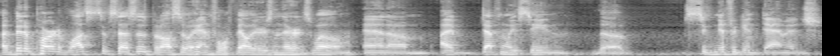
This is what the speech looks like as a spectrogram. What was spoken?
I've been a part of lots of successes, but also a handful of failures in there as well. And um, I've definitely seen the significant damage,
